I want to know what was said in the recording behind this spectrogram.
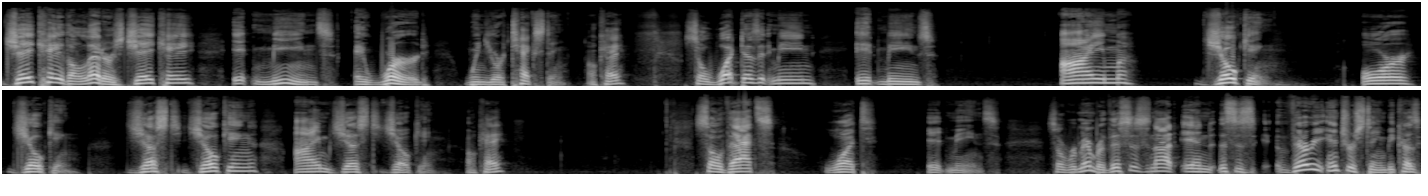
JK, the letters JK, it means a word when you're texting. Okay. So what does it mean? It means I'm joking or joking. Just joking. I'm just joking. Okay. So that's what it means. So remember, this is not in, this is very interesting because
